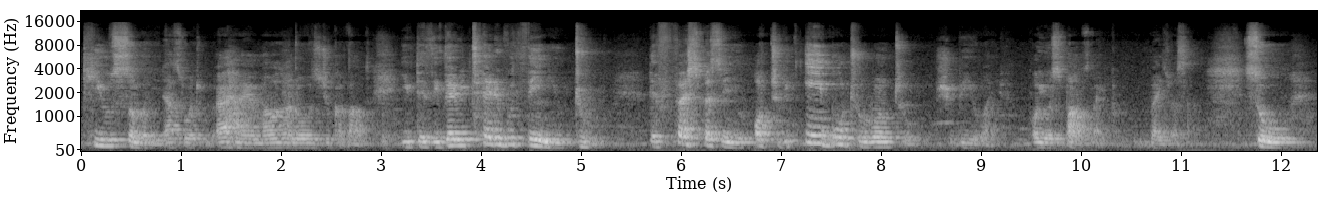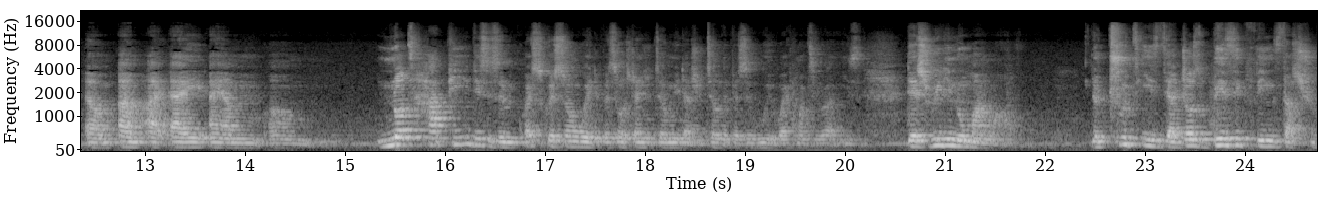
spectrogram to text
kills somebody that's what I, my husband always joke about if there's a very terrible thing you do the first person you ought to be able to run to should be your wife or your spouse like vice versa. So um, um, I, I, I am um, not happy, this is a request question where the person was trying to tell me that should tell the person who a wife material is. There's really no manual. The truth is there are just basic things that should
